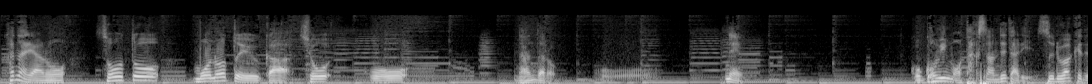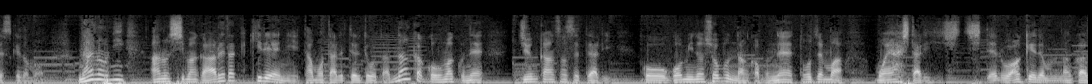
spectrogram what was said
かなりあの相当ものというか、こうなんだろう、こうね、こうゴミもたくさん出たりするわけですけども、なのにあの島があれだけ綺麗に保たれてるってことは、なんかこううまくね、循環させたり、こうゴミの処分なんかもね、当然まあ燃やしたりしてるわけでもなんか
